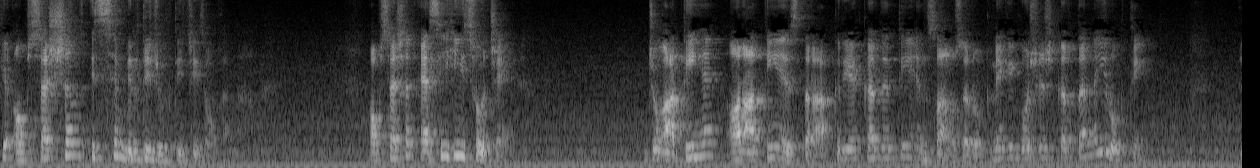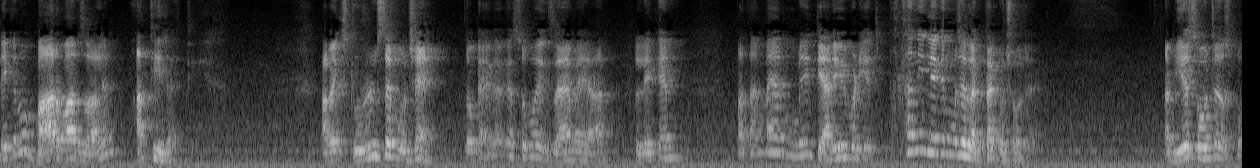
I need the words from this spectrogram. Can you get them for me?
कि ऑब्सेशन इससे मिलती जुलती चीज़ों का नाम है। ऑब्सेशन ऐसी ही सोचें हैं जो आती हैं और आती हैं, इस तरह क्रिएट कर देती हैं, इंसान उसे रोकने की कोशिश करता है, नहीं रुकती। लेकिन वो बार बार जालिम आती रहती है। अब एक स्टूडेंट से पूछें तो कहेगा कि सुबह एग्ज़ाम है यार, लेकिन पता मैं, मेरी तैयारी भी बड़ी है पता नहीं, लेकिन मुझे लगता है कुछ हो जाएगा। अब ये सोच है उसको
